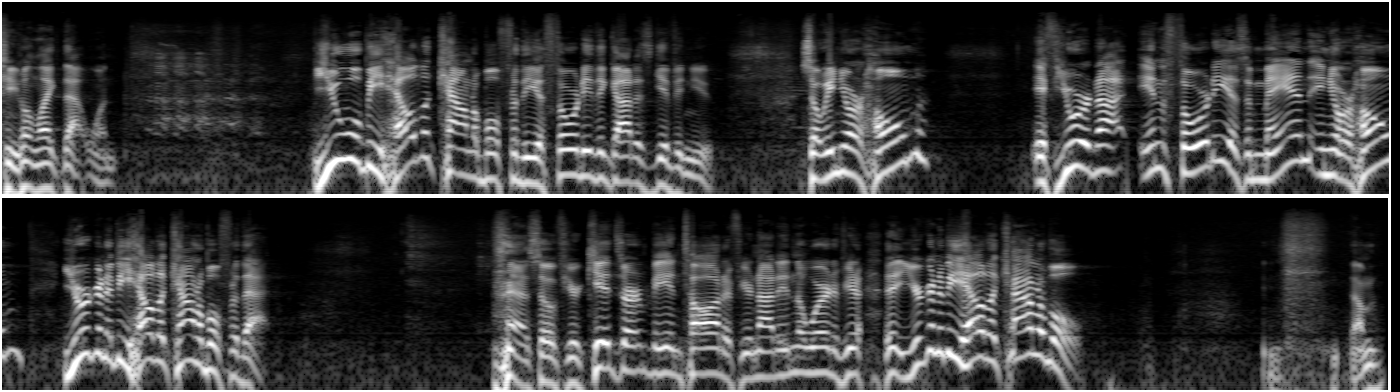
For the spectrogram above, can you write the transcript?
you don't like that one. You will be held accountable for the authority that God has given you. So, in your home, if you are not in authority as a man in your home, you're going to be held accountable for that. so, if your kids aren't being taught, if you're not in the Word, if you're, you're going to be held accountable. I'm,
